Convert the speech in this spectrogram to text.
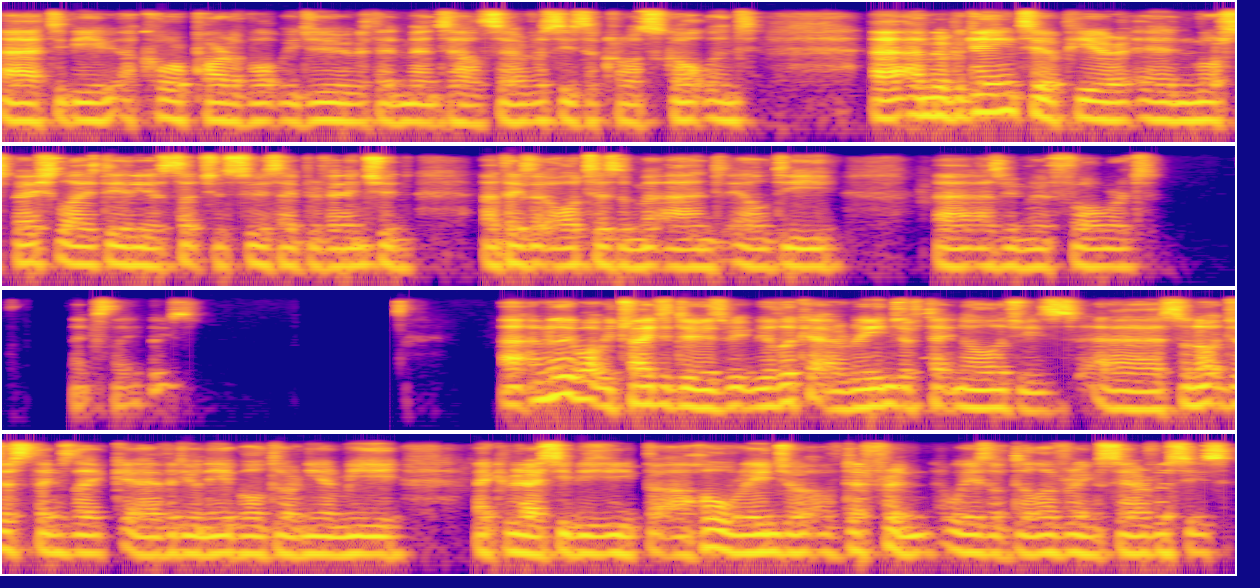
uh, to be a core part of what we do within mental health services across Scotland. Uh, and we're beginning to appear in more specialised areas such as suicide prevention and things like autism and LD as we move forward. Next slide, please. Uh, and really what we try to do is we, we look at a range of technologies, uh, so not just things like uh, video enabled or near me, like Career ICBG, but a whole range of, of, different ways of delivering services.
